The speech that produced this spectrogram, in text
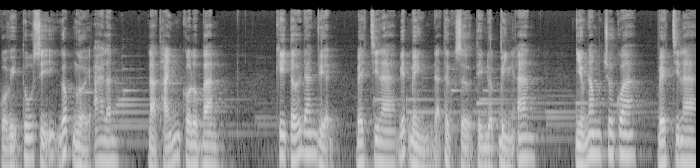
của vị tu sĩ gốc người Ireland là Thánh Coloban. Khi tới đan viện, Betila biết mình đã thực sự tìm được bình an. Nhiều năm trôi qua, Betila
